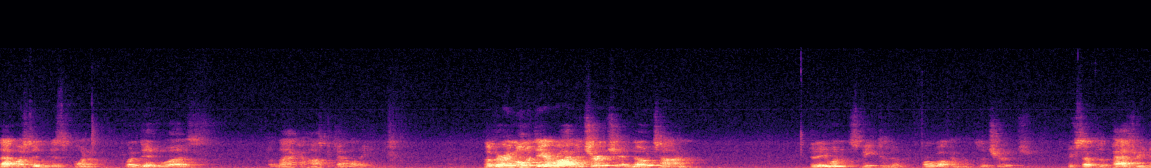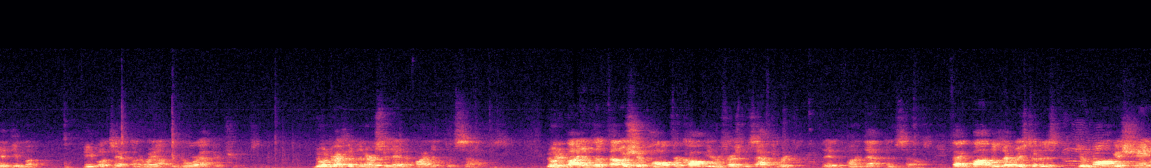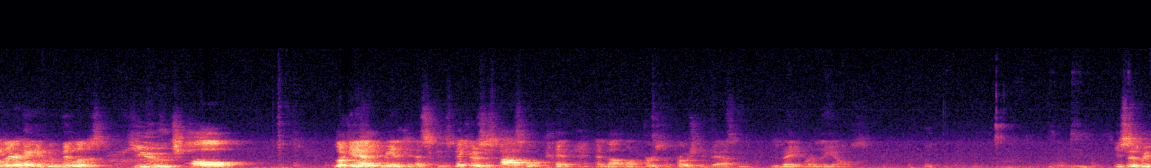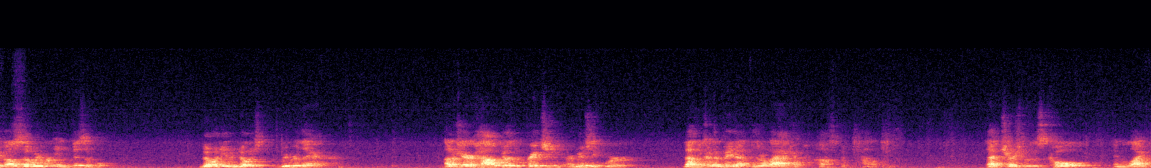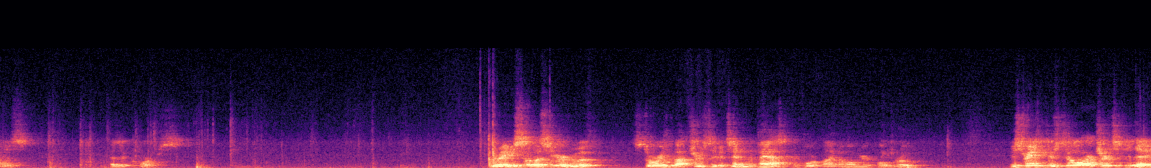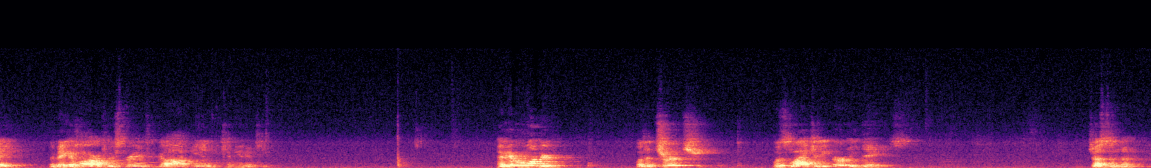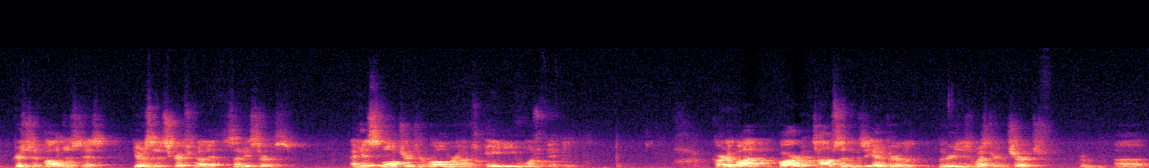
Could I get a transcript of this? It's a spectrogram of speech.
That much didn't disappoint them. What did was the lack of hospitality. The very moment they arrived at church, at no time did anyone speak to them or welcome to the church. Except the pastor, he did give them a people a tip on their way out the door after church. No one directed to the nursery, they had to find it themselves. No one invited them to the fellowship hall for coffee and refreshments afterwards. They had to find that themselves. In fact, Bob deliberately stood in this humongous chandelier hanging in the middle of this huge hall, looking at it, being as conspicuous as possible, and, and not one person approached him to ask him his name or anything else. He says, we felt as though we were invisible. No one even noticed we were there. I don't care how good the preaching or music were, nothing could have made up for their lack of hospitality. That church was as cold and lifeless as a corpse. There may be some of us here who have stories about churches they've attended in the past before finding a home here at Polk Road. It's strange that there still are churches today They make it hard to experience God in community. Have you ever wondered what the church was like in the early days? Justin, the Christian apologist, has given us a description of that Sunday service at his small church in Rome around AD 150. According to Thompson, who's the editor of the Liturgies Western Church from uh,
